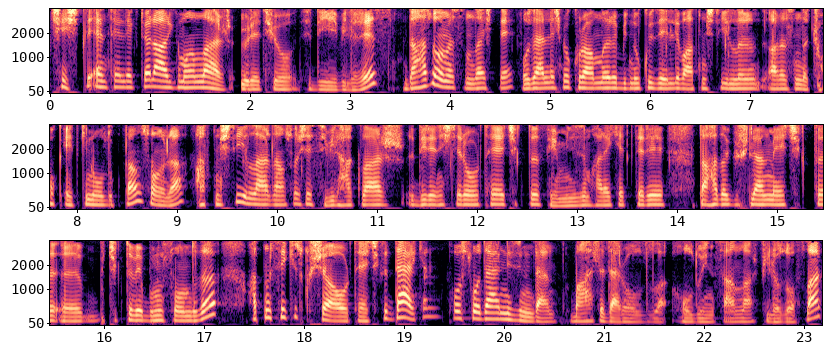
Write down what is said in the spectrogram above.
çeşitli entelektüel argümanlar üretiyor diyebiliriz. Daha sonrasında işte modernleşme kuramları 1950 ve 60'lı yılların arasında çok etkin olduktan sonra 60'lı yıllardan sonra işte sivil haklar direnişleri ortaya çıktı. Feminizm hareketleri daha da güçlenmeye çıktı e, çıktı ve bunun sonunda da 68 kuşağı ortaya çıktı derken postmodernizmden bahseder oldu, oldu insanlar, filozoflar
